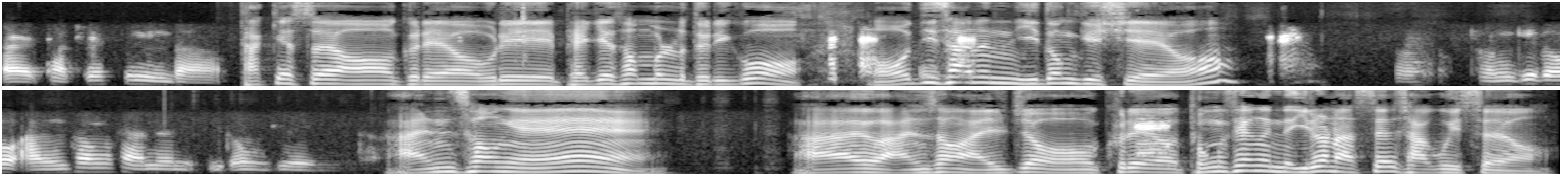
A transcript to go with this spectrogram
아, 닫겠습니다. 다 깼어요. 어, 그래요. 우리 베개 선물로 드리고, 어디 사는 이동규 씨예요 어, 경기도 안성 사는 이동규입니다. 안성에, 아유, 안성 알죠. 그래요. 동생은 일어났어요? 자고 있어요?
